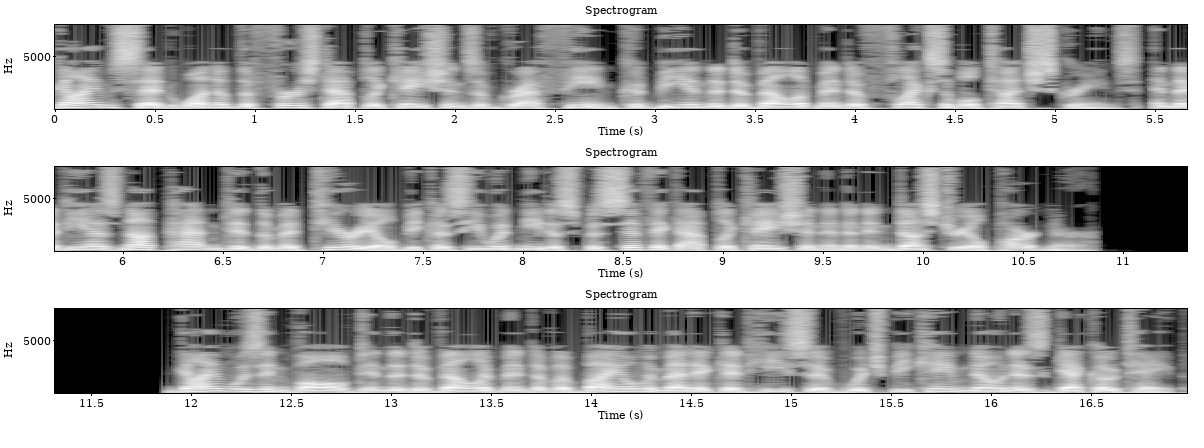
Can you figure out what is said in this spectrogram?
Geim said one of the first applications of graphene could be in the development of flexible touchscreens, and that he has not patented the material because he would need a specific application and an industrial partner. Geim was involved in the development of a biomimetic adhesive which became known as gecko tape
